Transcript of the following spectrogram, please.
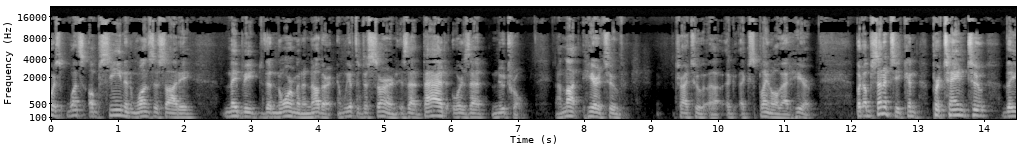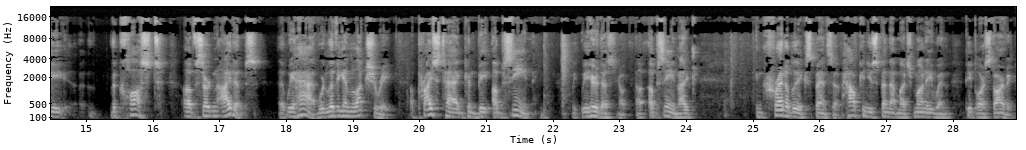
course, what's obscene in one society may be the norm in another. And we have to discern, is that bad or is that neutral? I'm not here to try to uh, explain all that here. But obscenity can pertain to the, the cost of certain items that we have. We're living in luxury. A price tag can be obscene. We, we hear this, you know, uh, obscene, like incredibly expensive. How can you spend that much money when people are starving?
